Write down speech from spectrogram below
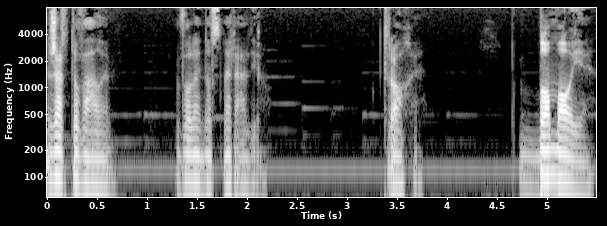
Żartowałem. Wolę Nocne Radio. Trochę. Bo moje.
